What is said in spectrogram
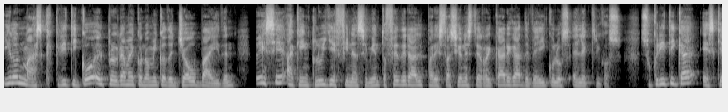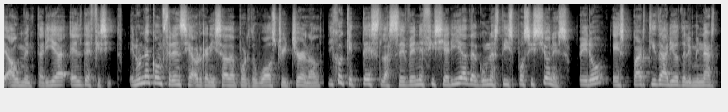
Elon Musk criticó el programa económico de Joe Biden pese a que incluye financiamiento federal para estaciones de recarga de vehículos eléctricos. Su crítica es que aumentaría el déficit. En una conferencia organizada por The Wall Street Journal, dijo que Tesla se beneficiaría de algunas disposiciones, pero es partidario de eliminar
